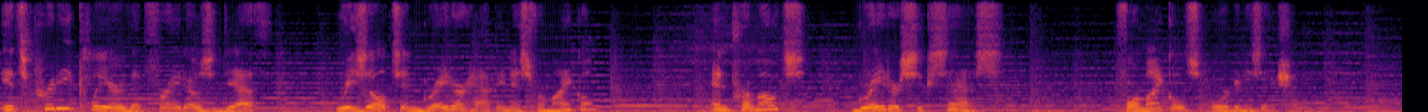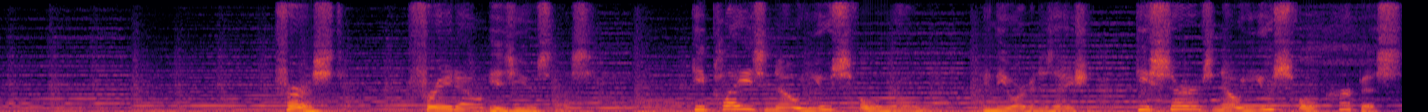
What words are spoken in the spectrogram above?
it's pretty clear that Fredo's death results in greater happiness for Michael and promotes greater success for Michael's organization. First, Fredo is useless. He plays no useful role in the organization. He serves no useful purpose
